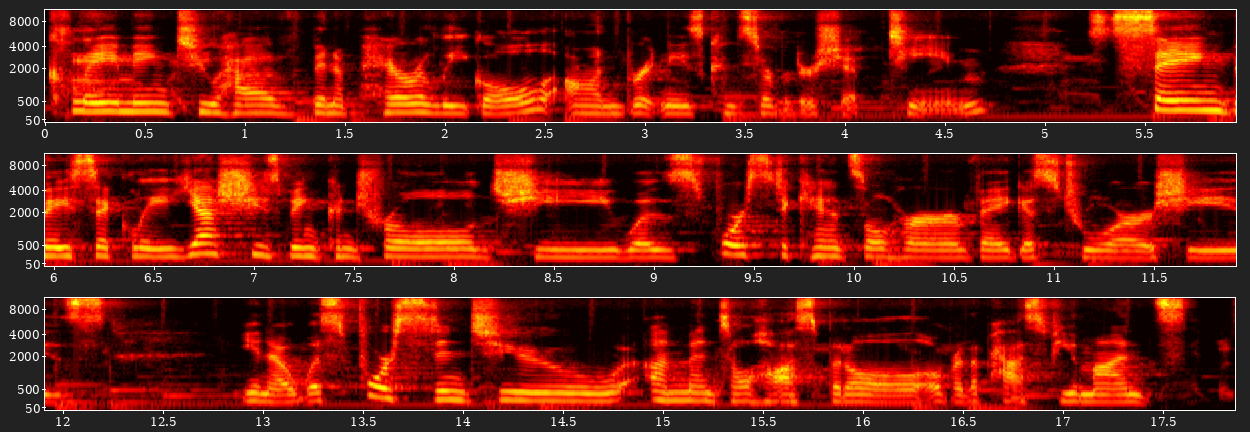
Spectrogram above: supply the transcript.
claiming to have been a paralegal on Britney's conservatorship team, saying basically, yes, she's being controlled. She was forced to cancel her Vegas tour. She's, you know, was forced into a mental hospital over the past few months. But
